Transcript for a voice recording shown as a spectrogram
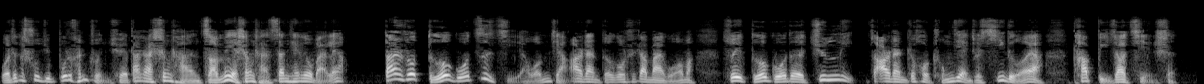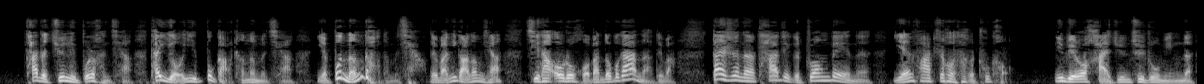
我这个数据不是很准确，大概生产怎么也生产三千六百辆。当然说德国自己啊，我们讲二战德国是战败国嘛，所以德国的军力在二战之后重建，就西德呀，它比较谨慎，它的军力不是很强，它有意不搞成那么强，也不能搞那么强，对吧？你搞那么强，其他欧洲伙伴都不干呢，对吧？但是呢，它这个装备呢，研发之后它可出口。你比如海军最著名的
